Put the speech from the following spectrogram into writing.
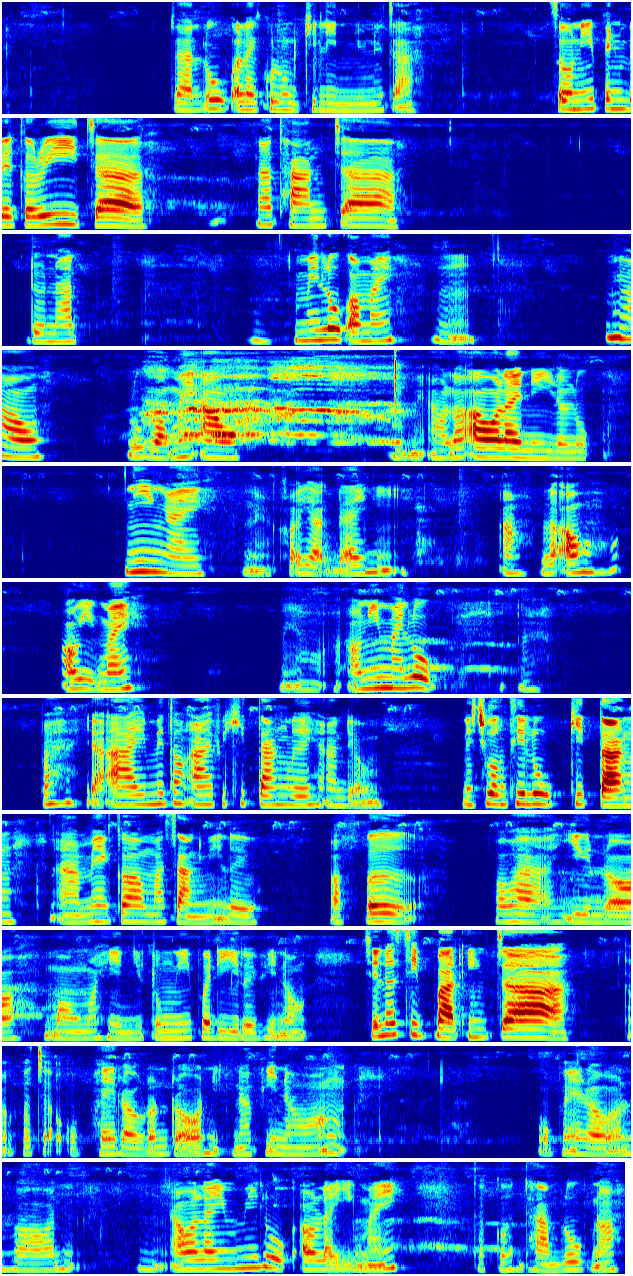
จะลูกอะไรกุลุนกิลินอยู่นี่จ้ะ โซนนี้เป็นเบเกอรี่จ้ะน่าทานจ้ะโดนัทไม่ลูกเอาไหมไม่เอา ลูกบอกไม่เอา ไม่เอาแล้วเอาอะไรนี่ล่ะลูก นี่ไงเนี่ยเขาอยากได้นี่เอาแล้วเอา เอาอีกไหมไม่เอาเอานี่ไหมลูกไปอย่าอายไม่ต้องอายไปคิดตังเลยอะเดี๋ยว ในช่วงที่ลูกคิดตังอ่าแม่ก็มาสั่งนี้เลยวัฟเฟอร์เพราะว่ายืนรอมองมาเห็นอยู่ตรงนี้พอดีเลยพี่น้องชิ้นละสิบบาทเองจ้าเขาก็จะอบให้เราร้อนๆอีกนะพี่น้อง อบให้เราร้อนๆเอาอะไรไม่ลูกเอาอะไรอีกไหมตะโกนถามลูกเนาะ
